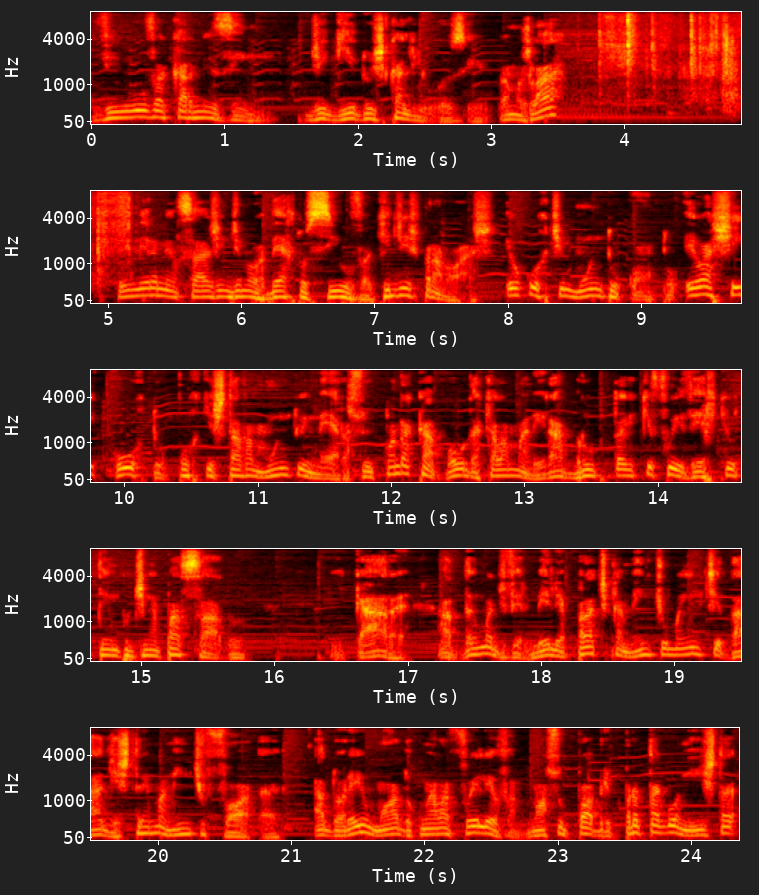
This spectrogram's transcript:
Viúva Carmesim, de Guido Scaliose. Vamos lá? Primeira mensagem de Norberto Silva, que diz para nós: Eu curti muito o conto. Eu achei curto porque estava muito imerso e quando acabou daquela maneira abrupta que fui ver que o tempo tinha passado. E cara, a Dama de Vermelho é praticamente uma entidade extremamente foda. Adorei o modo como ela foi levando nosso pobre protagonista,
